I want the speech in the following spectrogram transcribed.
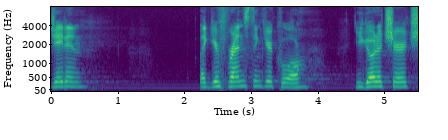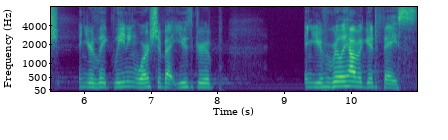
Jaden, like your friends think you're cool. You go to church and you're like leading worship at youth group and you really have a good face.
